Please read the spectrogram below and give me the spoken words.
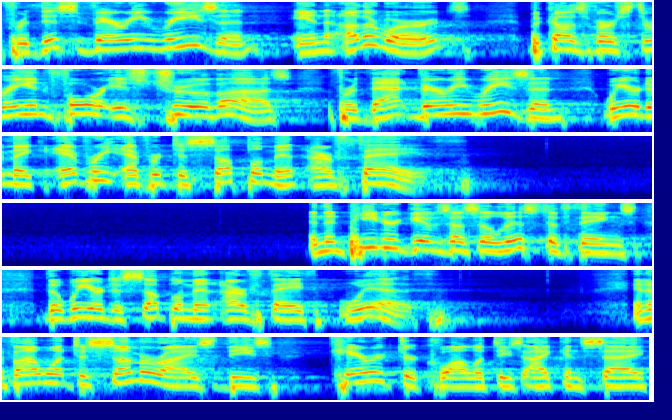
For this very reason, in other words, because verse 3 and 4 is true of us, for that very reason, we are to make every effort to supplement our faith. And then Peter gives us a list of things that we are to supplement our faith with. And if I want to summarize these character qualities, I can say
